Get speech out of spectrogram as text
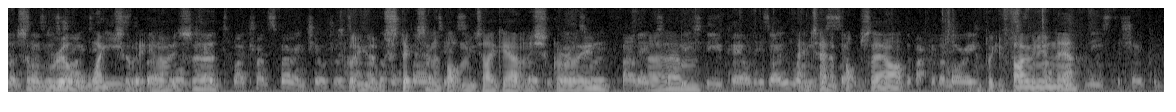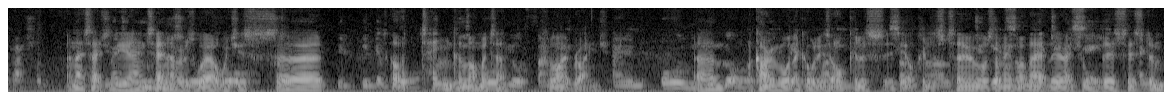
There's some real weight to it. You know, it's uh, it's got your little sticks in the bottom you take out and you screw in. Um, antenna pops out. You can put your phone in there, and that's actually the antenna as well, which is uh, it's got a 10 kilometre flight range. Um, I can't remember what they call it. Is it Oculus? Is it Oculus 2 or something like that? Their actual their system,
